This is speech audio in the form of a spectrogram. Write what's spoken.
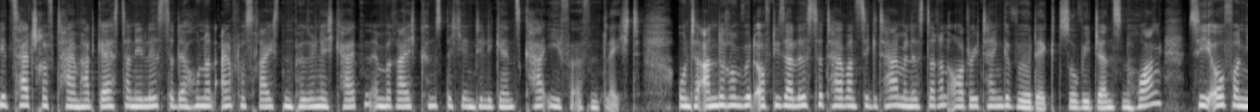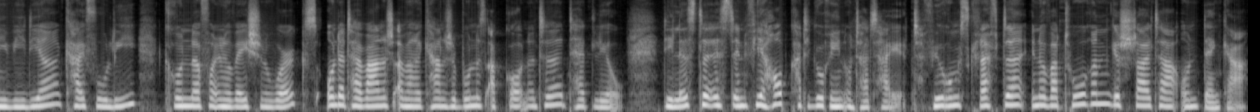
Die Zeitschrift Time hat gestern die Liste der 100 einflussreichsten Persönlichkeiten im Bereich künstliche Intelligenz KI veröffentlicht. Unter anderem wird auf dieser Liste Taiwans Digitalministerin Audrey Tang gewürdigt, sowie Jensen Huang, CEO von Nvidia, Kai-Fu Lee, Gründer von Innovation Works und der taiwanisch-amerikanische Bundesabgeordnete Ted Liu. Die Liste ist in vier Hauptkategorien unterteilt: Führungskräfte, Innovatoren, Gestalter und Denker.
